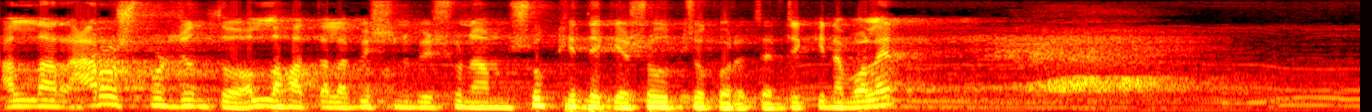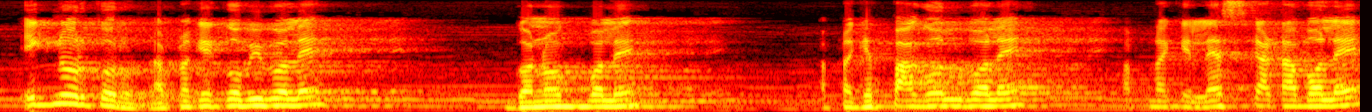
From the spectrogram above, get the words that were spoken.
আল্লাহর আরস পর্যন্ত আল্লাহ তালা বিষ্ণুবীর সুনাম সুখী থেকে সৌচ্চ করেছেন। ঠিক কিনা বলেন? ইগনোর করুন। আপনাকে কবি বলে, গণক বলে, আপনাকে পাগল বলে, আপনাকে লেসকাটা বলে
